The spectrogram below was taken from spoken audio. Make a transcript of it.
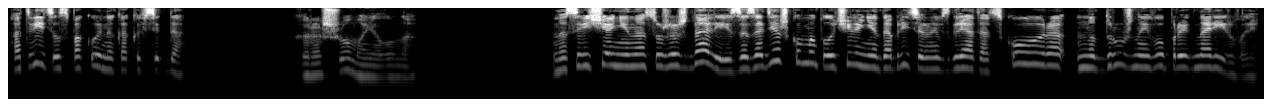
Ответил спокойно, как и всегда. «Хорошо, моя луна». На совещании нас уже ждали, и за задержку мы получили неодобрительный взгляд от Скоуэра, но дружно его проигнорировали.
